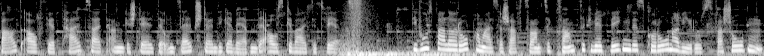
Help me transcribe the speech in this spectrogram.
bald auch für Teilzeitangestellte und selbstständig Erwerbende ausgeweitet wird. Die Fußball-Europameisterschaft 2020 wird wegen des Coronavirus verschoben.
